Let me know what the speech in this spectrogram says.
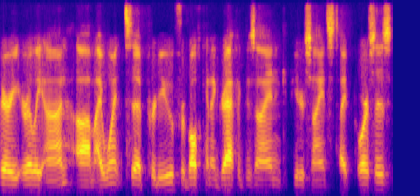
very early on. Um, I went to Purdue for both kind of graphic design and computer science type courses.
